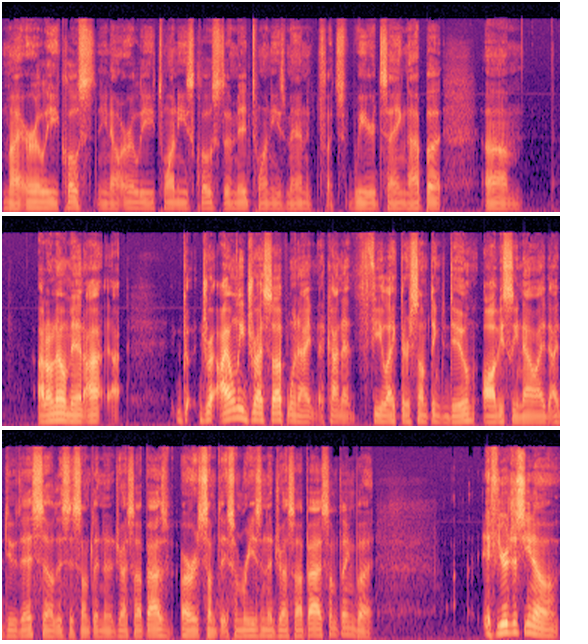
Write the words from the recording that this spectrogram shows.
my early close you know early 20s close to mid 20s man it's, weird saying that but um i don't know man i, I I only dress up when I kind of feel like there's something to do. Obviously now I, I do this, so this is something to dress up as, or something, some reason to dress up as something. But if you're just, you know,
